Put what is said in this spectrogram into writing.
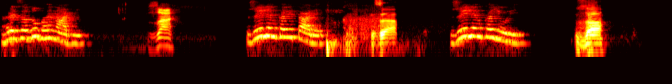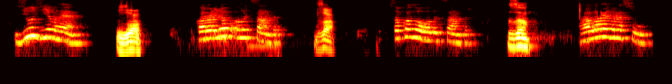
Гризодуб Геннадій. За. Жиленко Віталій. За. Жиленко Юрій. За. Зюз Євген. За. Корольов Олександр. За. Соколов Олександр. За. Галаєв Расул.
